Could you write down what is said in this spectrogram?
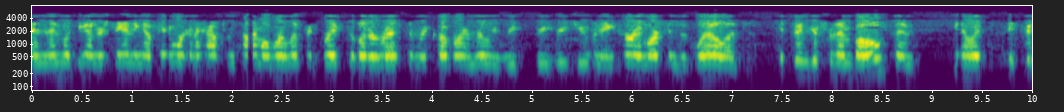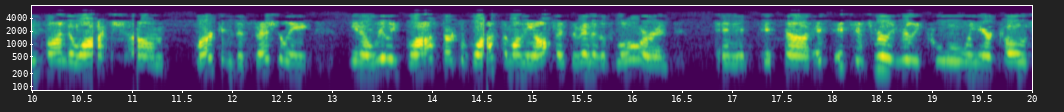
and then with the understanding of, hey, we're going to have some time over Olympic break to let her rest and recover and really re- re- rejuvenate her and Larkins as well. And it's been good for them both, and you know, it's it's been fun to watch um, Larkins, especially, you know, really blossom, start to blossom on the offensive end of the floor, and and it's it's uh it's it's just really really cool when you're a coach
